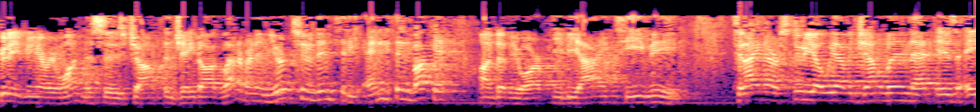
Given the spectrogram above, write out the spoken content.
Good evening, everyone. This is Jonathan J. Dog Letterman, and you're tuned in to the Anything Bucket on WRPBI TV. Tonight in our studio, we have a gentleman that is a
